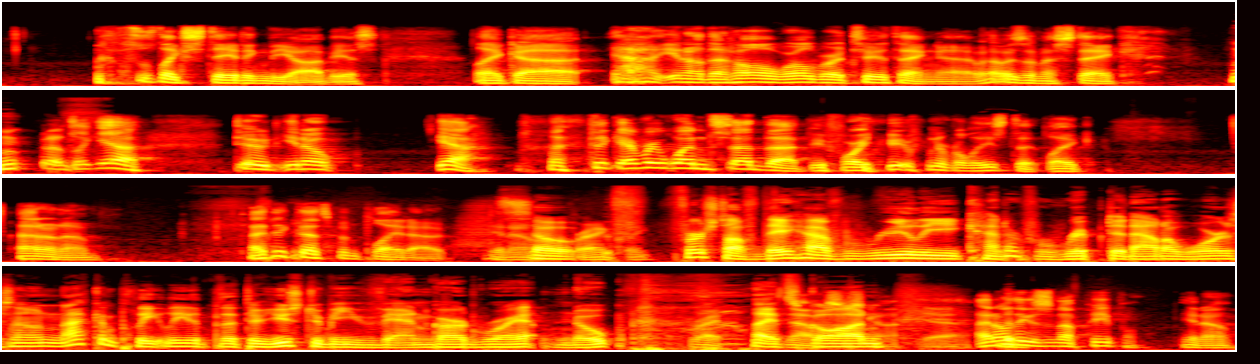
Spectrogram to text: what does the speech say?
this is like stating the obvious. Like, uh, yeah, you know that whole World War II thing. Uh, that was a mistake. I was like, yeah, dude, you know, yeah. I think everyone said that before you even released it. Like, I don't know. I think that's been played out. You know, so frankly. first off, they have really kind of ripped it out of Warzone. Not completely, but there used to be Vanguard Royale. Nope. Right. It's No, gone. just Yeah. I don't think there's enough people. You know.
